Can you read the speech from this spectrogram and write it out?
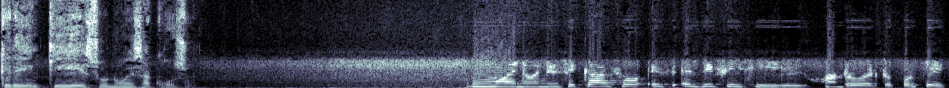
creen que eso no es acoso? Bueno, en ese caso es, es difícil, Juan Roberto, porque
